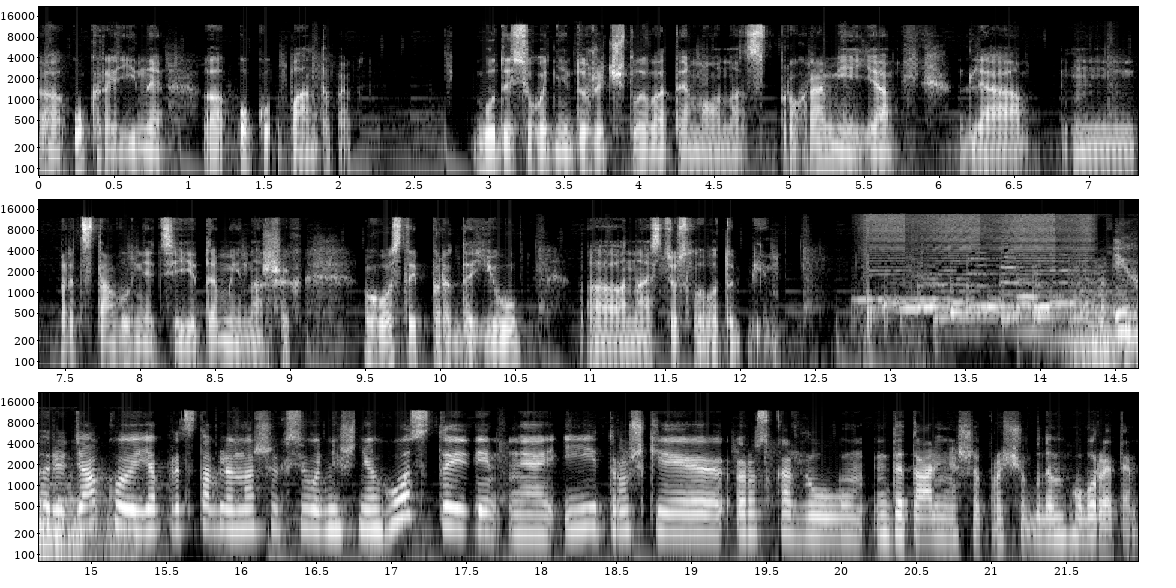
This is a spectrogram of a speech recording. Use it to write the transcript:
е, України окупантами. Буде сьогодні дуже чутлива тема у нас в програмі. Я для представлення цієї теми і наших гостей передаю Настю слово тобі. Ігорю, дякую. Я представлю наших сьогоднішніх гостей е, і трошки розкажу детальніше про що будемо говорити.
